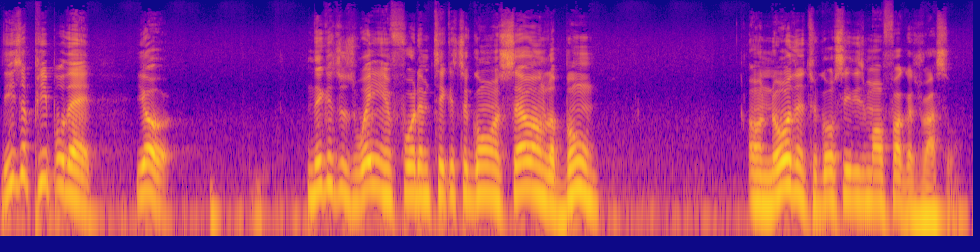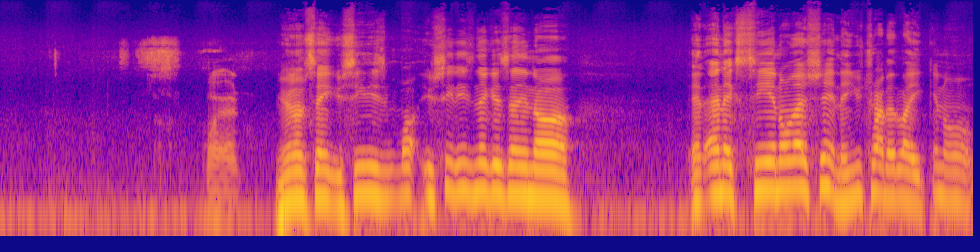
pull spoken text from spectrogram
These are people that, yo, niggas was waiting for them tickets to go on sale on La Boom on Northern to go see these motherfuckers wrestle. Word. You know what I'm saying? You see these you see these niggas in uh in NXT and all that shit, and then you try to like, you know,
